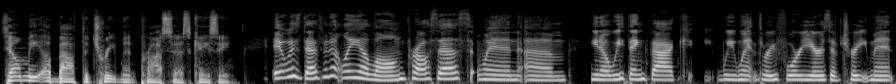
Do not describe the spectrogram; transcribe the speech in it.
Tell me about the treatment process, Casey. It was definitely a long process when, um, you know, we think back, we went through four years of treatment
